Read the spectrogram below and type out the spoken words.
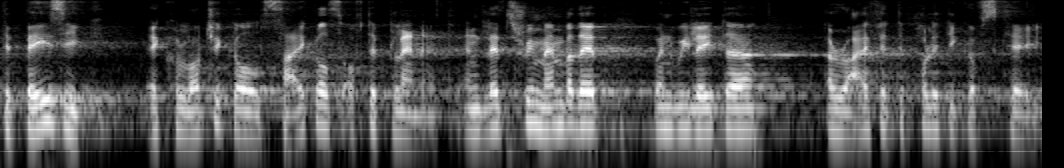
the basic ecological cycles of the planet. And let's remember that when we later arrive at the politic of scale.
